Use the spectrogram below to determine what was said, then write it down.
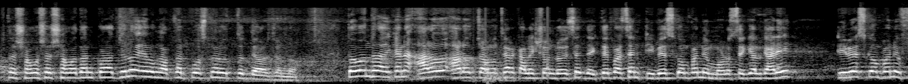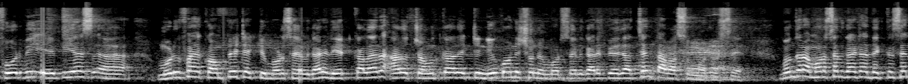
আপনার সমস্যার সমাধান করার জন্য এবং আপনার প্রশ্নের উত্তর দেওয়ার জন্য। তো বন্ধুরা, এখানে আরও আরও চমৎকার কালেকশন রয়েছে। দেখতে পাচ্ছেন টিভিএস কোম্পানির মোটরসাইকেল গাড়ি। TVS company four B ABS modify complete একটি মোটরসাইকেল গাড়ি। রেড কালার আরও চমৎকার একটি নিউ কন্ডিশনের মোটরসাইকেল গাড়ি পেয়ে যাচ্ছেন তাবাসু মোটরসে বন্ধুরা মোটরসাইকেল গাড়িটা দেখতেছেন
